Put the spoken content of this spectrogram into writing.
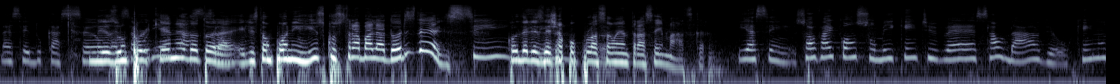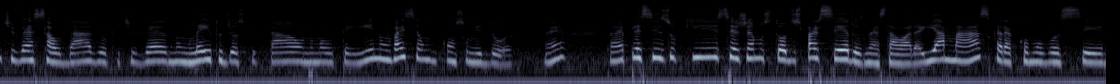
nessa educação. Mesmo nessa porque, né, doutora? Eles estão pondo em risco os trabalhadores deles. Sim. Quando eles sim. deixam a população entrar sem máscara. E assim, só vai consumir quem tiver saudável. Quem não tiver saudável, que tiver num leito de hospital, numa UTI, não vai ser um consumidor, né? Então é preciso que sejamos todos parceiros nesta hora. E a máscara, como você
